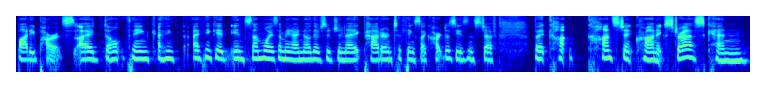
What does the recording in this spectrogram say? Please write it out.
body parts. I don't think I think I think it in some ways. I mean, I know there's a genetic pattern to things like heart disease and stuff, but con- constant chronic stress can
